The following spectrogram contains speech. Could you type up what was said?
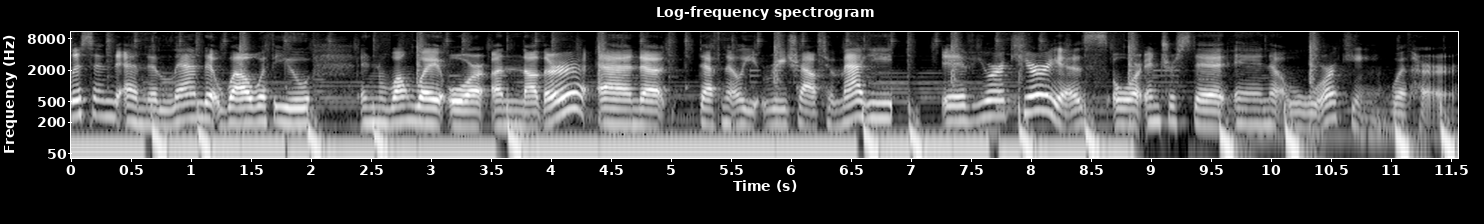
listened and it landed well with you in one way or another. And uh, definitely reach out to Maggie if you're curious or interested in working with her.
